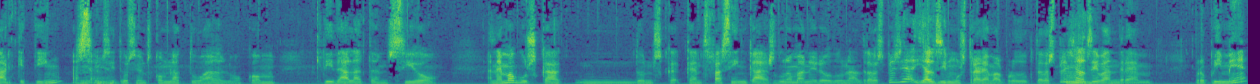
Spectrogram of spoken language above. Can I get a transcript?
màrqueting en, Sí. en situacions com l'actual, no? Com cridar l'atenció. Anem a buscar mm, doncs, que, que ens facin cas d'una manera o d'una altra. Després ja, ja els hi mostrarem el producte, després mm. ja els hi vendrem. Però primer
